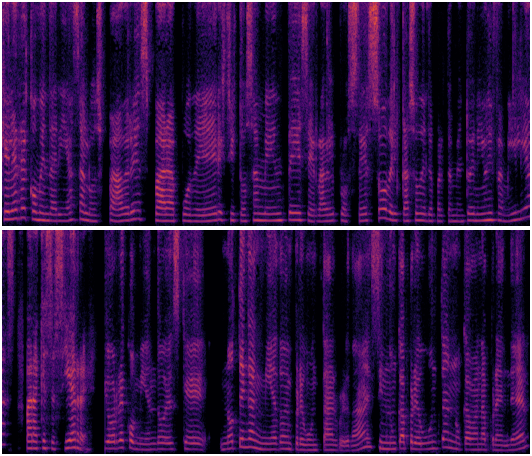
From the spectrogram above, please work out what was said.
¿Qué le recomendarías a los padres para poder exitosamente cerrar el proceso del caso del Departamento de Niños y Familias para que se cierre? Yo recomiendo es que no tengan miedo en preguntar, ¿verdad? Si nunca preguntan, nunca van a aprender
